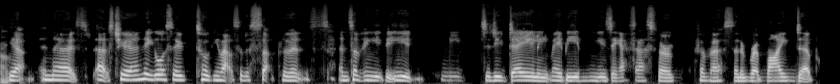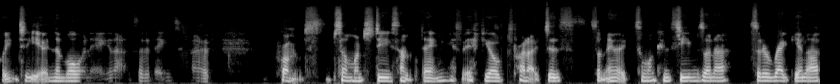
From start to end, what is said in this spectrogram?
Um, yeah, and it's, that's true. And I think also talking about sort of supplements and something that you need to do daily, maybe even using SS for from a sort of reminder point to you in the morning, that sort of thing to kind of prompt someone to do something. If, if your product is something that someone consumes on a sort of regular,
